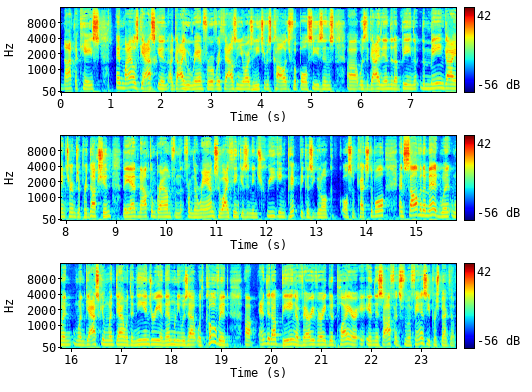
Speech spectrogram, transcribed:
Not the case. And Myles Gaskin, a guy who ran for over a thousand yards in each of his college football seasons, uh, was the guy that ended up being the, the, main guy in terms of production. They had Malcolm Brown from the, from the Rams, who I think is an intriguing pick because he can also catch the ball. And Salvon Ahmed, when when when Gaskin went down with the knee injury, and then when he was out with COVID, uh, ended up being a very very good player in, in this offense from a fantasy perspective.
